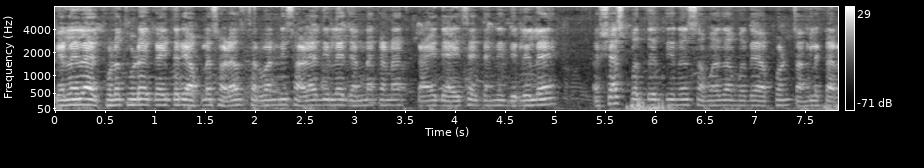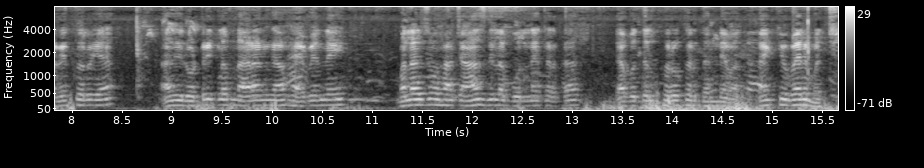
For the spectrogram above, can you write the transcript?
केलेला आहे थोडं थोडं काहीतरी आपल्या साड्या सर्वांनी साड्या दिल्या ज्यांना त्यांना काय द्यायचं आहे त्यांनी दिलेलं आहे. अशाच पद्धतीनं समाजामध्ये आपण चांगले कार्य करूया. आणि रोटरी क्लब नारायणगाव हायवेने मला जो हा चान्स दिला बोलण्याकरता त्याबद्दल खरोखर धन्यवाद. थँक्यू व्हेरी मच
